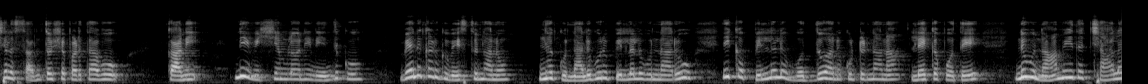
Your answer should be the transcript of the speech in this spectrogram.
చాలా సంతోషపడతావు. కానీ నీ విషయంలో నేను ఎందుకు వెనకడుగు వేస్తున్నాను? నాకు నలుగురు పిల్లలు ఉన్నారు. ఇక పిల్లలు వద్దు అనుకుంటున్నానా? లేకపోతే నువ్వు నా మీద చాలా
